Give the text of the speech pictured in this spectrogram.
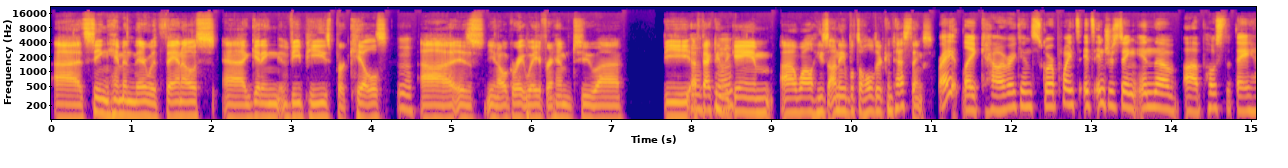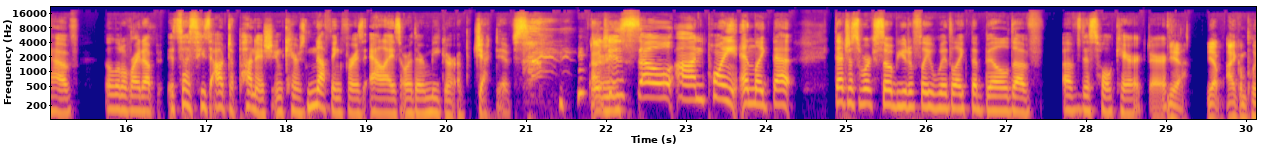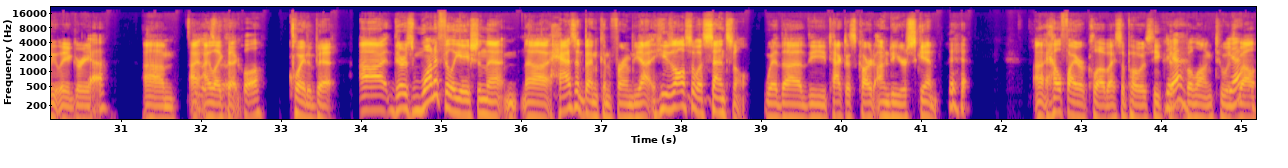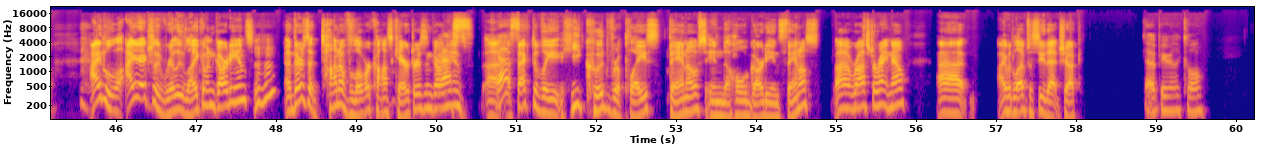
Uh, seeing him in there with Thanos, uh, getting VPs per kills, Mm. uh, is you know a great way for him to uh, be affecting the Mhm. game uh, while he's unable to hold or contest things. right? Like however he can score points. It's interesting in the uh, post that they have, the little write up, it says he's out to punish and cares nothing for his allies or their meager objectives, I which mean- is so on point and like that. That just works so beautifully with like the build of of this whole character. Yeah. Yep, I completely agree. Yeah, Um, I, I like really that Cool. quite a bit. Uh, there's one affiliation that uh, hasn't been confirmed yet. He's also a Sentinel with uh, the tactics card under your skin. uh, Hellfire Club, I suppose he could Yeah. belong to as Yeah. well. I l- I actually really like him in Guardians. Mhm. And there's a ton of lower cost characters in Guardians. Uh, Yes. Effectively, he could replace Thanos in the whole Guardians Thanos uh, roster right now. Uh, I would love to see that, Chuck. That would be really cool.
